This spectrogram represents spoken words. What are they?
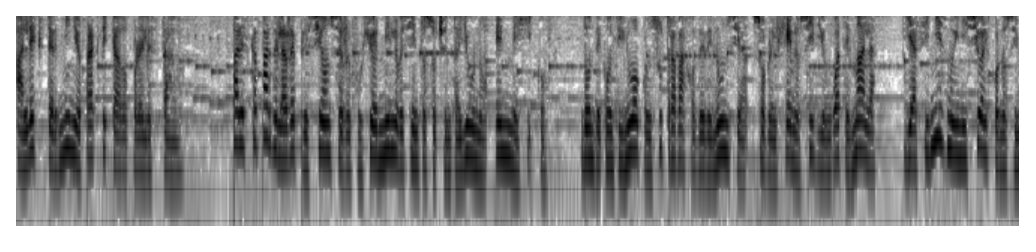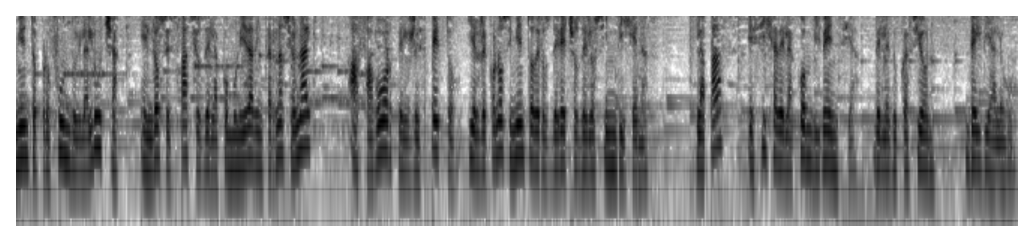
al exterminio practicado por el Estado. Para escapar de la represión se refugió en 1981 en México, donde continuó con su trabajo de denuncia sobre el genocidio en Guatemala y asimismo inició el conocimiento profundo y la lucha en los espacios de la comunidad internacional a favor del respeto y el reconocimiento de los derechos de los indígenas. La paz es hija de la convivencia, de la educación, del diálogo.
